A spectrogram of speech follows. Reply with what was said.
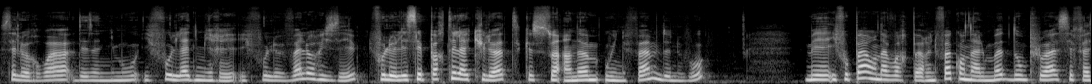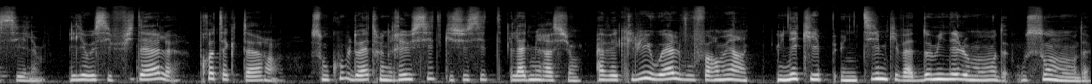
c'est le roi des animaux. Il faut l'admirer, il faut le valoriser, il faut le laisser porter la culotte, que ce soit un homme ou une femme de nouveau. Mais il ne faut pas en avoir peur. Une fois qu'on a le mode d'emploi, c'est facile. Il est aussi fidèle, protecteur. Son couple doit être une réussite qui suscite l'admiration. Avec lui ou elle, vous formez une équipe, une team qui va dominer le monde ou son monde.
